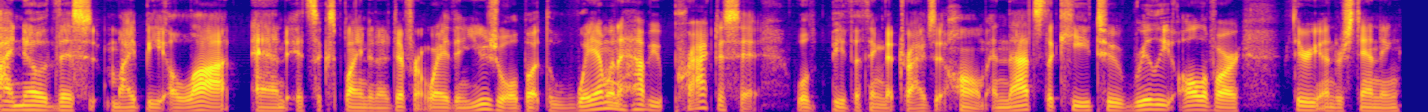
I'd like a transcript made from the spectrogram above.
I know this might be a lot and it's explained in a different way than usual, but the way I'm going to have you practice it will be the thing that drives it home. And that's the key to really all of our theory understanding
